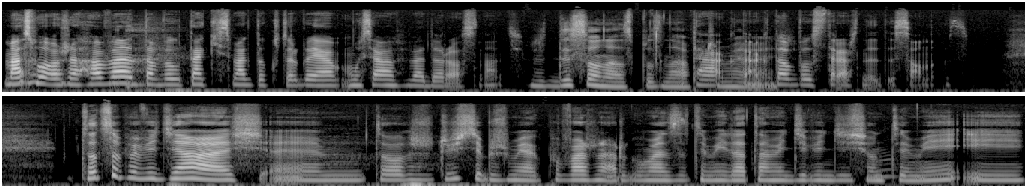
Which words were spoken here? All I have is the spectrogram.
masło orzechowe to był taki smak, do którego ja musiałam chyba dorosnąć. Dysonans poznawczy Tak, miałeś. tak, to był straszny dysonans. To, co powiedziałaś, to rzeczywiście brzmi jak poważny argument za tymi latami 90. i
